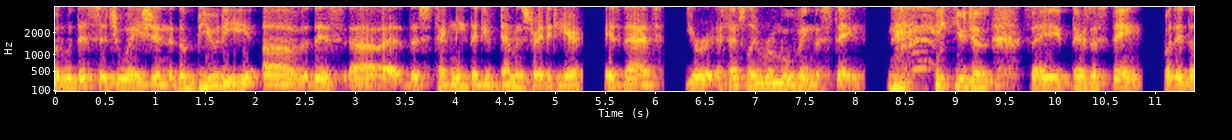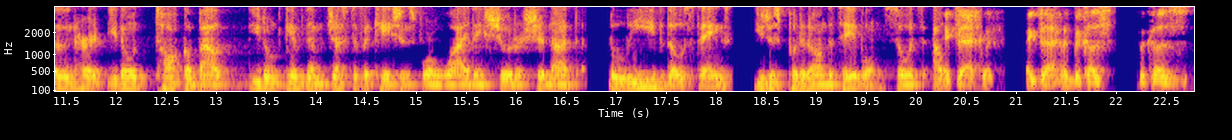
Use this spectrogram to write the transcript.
But with this situation, the beauty of this uh, this technique that you've demonstrated here is that you're essentially removing the sting. you just say there's a sting, but it doesn't hurt. You don't talk about, you don't give them justifications for why they should or should not believe those things you just put it on the table. So it's out. Exactly. Exactly. Because, because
